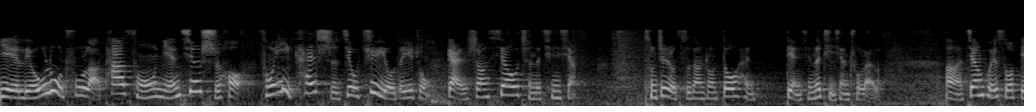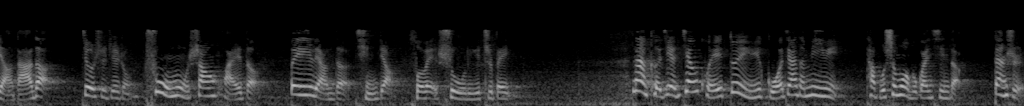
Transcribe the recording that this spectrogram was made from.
也流露出了他从年轻时候从一开始就具有的一种感伤消沉的倾向，从这首词当中都很典型的体现出来了。啊，姜夔所表达的就是这种触目伤怀的悲凉的情调，所谓蜀离之悲。那可见姜夔对于国家的命运，他不是漠不关心的。但是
